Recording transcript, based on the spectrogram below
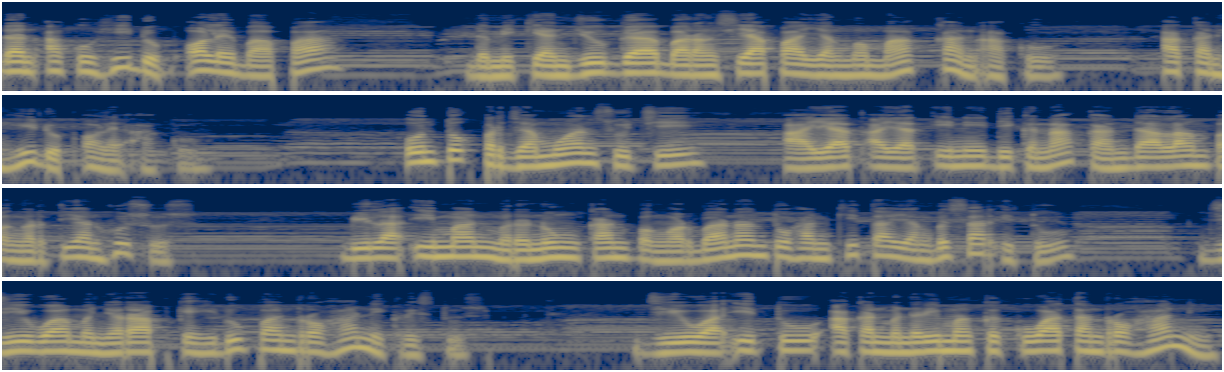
dan aku hidup oleh Bapa, demikian juga barang siapa yang memakan aku akan hidup oleh aku. Untuk perjamuan suci, Ayat-ayat ini dikenakan dalam pengertian khusus. Bila iman merenungkan pengorbanan Tuhan kita yang besar itu, jiwa menyerap kehidupan rohani Kristus. Jiwa itu akan menerima kekuatan rohani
